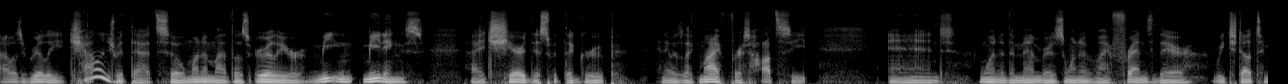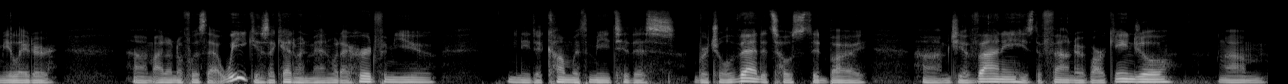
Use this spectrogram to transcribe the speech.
i was really challenged with that so one of my those earlier meeting meetings i had shared this with the group and it was like my first hot seat and one of the members, one of my friends there, reached out to me later. Um, I don't know if it was that week. He's like, Edwin, man, what I heard from you, you need to come with me to this virtual event. It's hosted by um, Giovanni. He's the founder of Archangel. Um,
